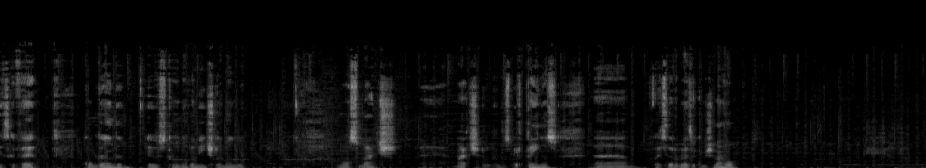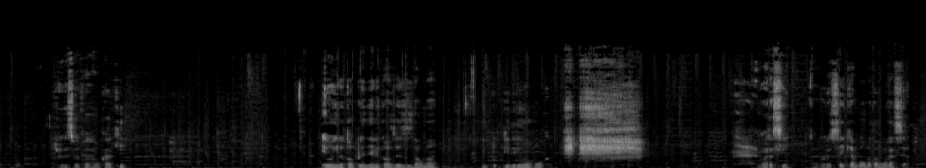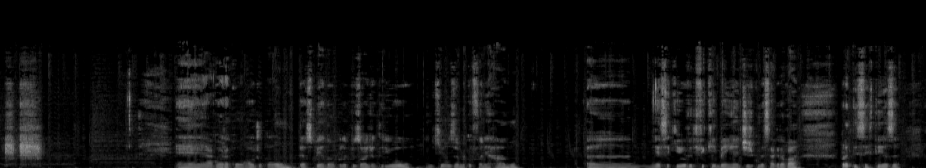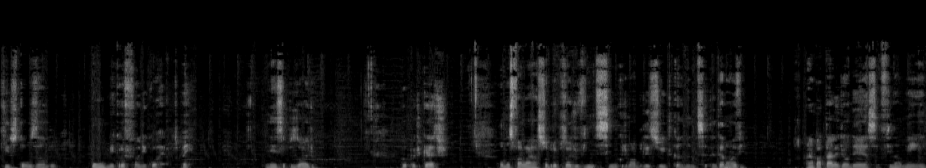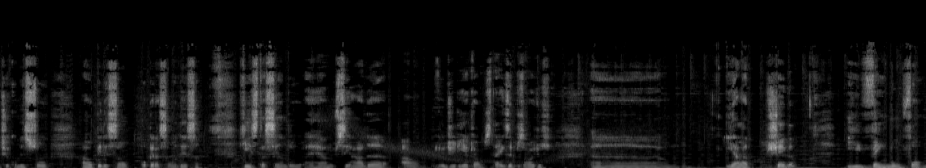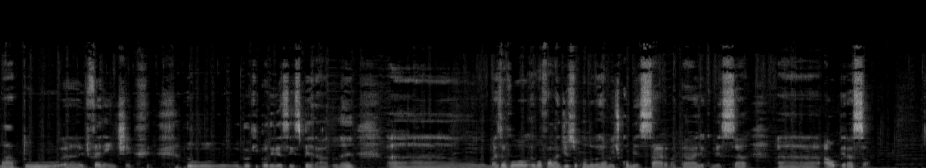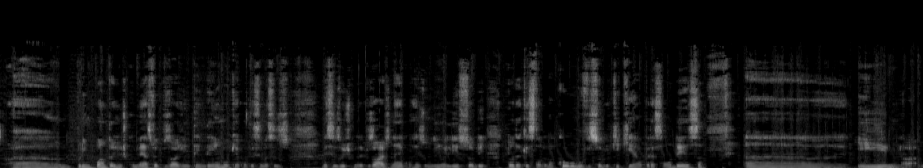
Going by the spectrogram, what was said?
Nesse café com Ganda, eu estou novamente tomando o nosso mate, é, mate dos portenhos, ah, conhecido no Brasil como chimarrão. Deixa eu ver se vai roncar aqui. Eu ainda estou aprendendo, então às vezes dá uma entupido ele não ronca. Agora sim. Agora eu sei que a bomba tá no lugar certo. É, agora com áudio bom. Peço perdão pelo episódio anterior, em que eu usei o microfone errado. Uh, nesse aqui eu verifiquei bem antes de começar a gravar, para ter certeza que estou usando o microfone correto. Bem, nesse episódio do podcast, vamos falar sobre o episódio 25 de Mobile Suit Gundam de 79. A Batalha de Odessa finalmente começou a Operação, Operação Odessa, que está sendo é, anunciada há, eu diria que há uns 10 episódios. Uh, e ela chega e vem num formato uh, diferente do, do que poderia ser esperado, né? Uh, mas eu vou, eu vou falar disso quando realmente começar a batalha, começar a, a operação. Uh, por enquanto a gente começa o episódio entendendo o que aconteceu nesses, nesses últimos episódios, né? Com um resuminho ali sobre toda a questão do Makuv, sobre o que, que é a Operação Odessa. Uh,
